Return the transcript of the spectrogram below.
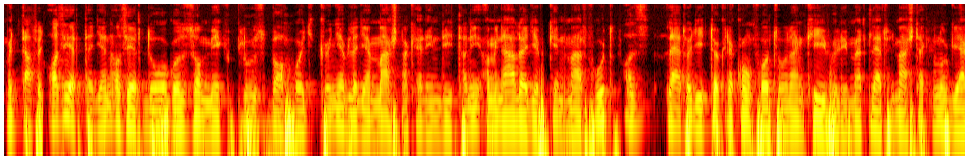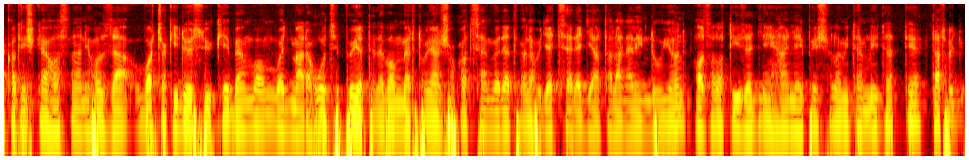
vagy tehát, hogy azért tegyen, azért dolgozzon még pluszba, hogy könnyebb legyen másnak elindítani, ami nála egyébként már fut, az lehet, hogy így tökre komfortzónán kívüli, mert lehet, hogy más technológiákat is kell használni hozzá, vagy csak időszűkében van, vagy már a hócipője tele van, mert olyan sokat szenvedett vele, hogy egyszer egyáltalán elinduljon, azzal a tíz-egy néhány lépéssel, amit említettél. Tehát, hogy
